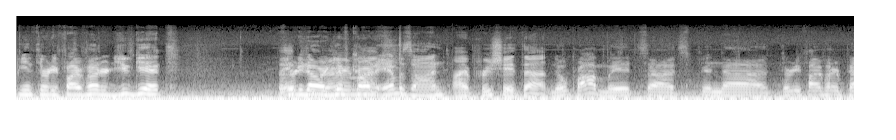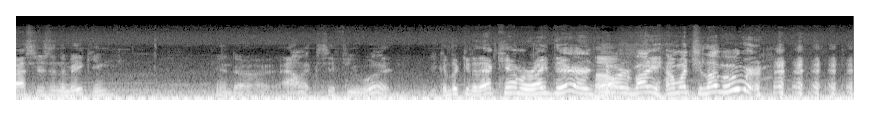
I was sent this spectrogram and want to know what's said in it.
being 3,500, you get Thank $30 you very gift card much. to Amazon. I appreciate that. No problem. It's uh, it's been uh, 3,500 passengers in the making. And uh, Alex, if you would, you can look into that camera right there and tell Oh. everybody how much you love Uber.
